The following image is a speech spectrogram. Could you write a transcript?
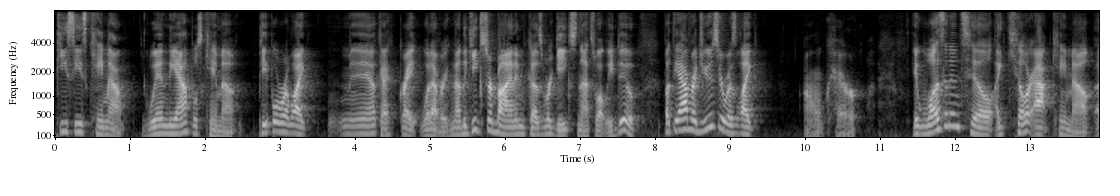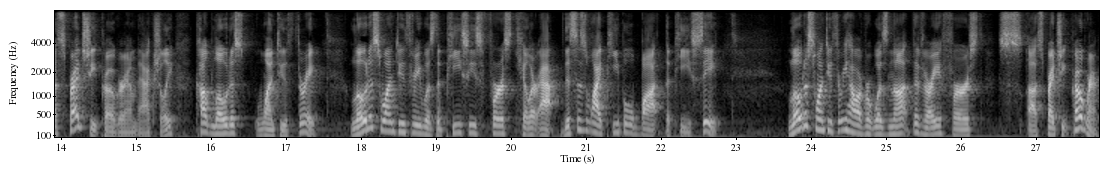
PCs came out, when the Apples came out, people were like, eh, okay, great, whatever. Now the geeks are buying them because we're geeks and that's what we do. But the average user was like, I don't care. It wasn't until a killer app came out, a spreadsheet program actually, called Lotus 123. Lotus 123 was the PC's first killer app. This is why people bought the PC. Lotus 123, however, was not the very first uh, spreadsheet program.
